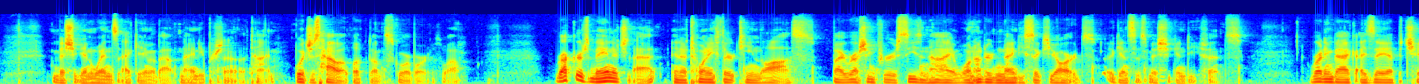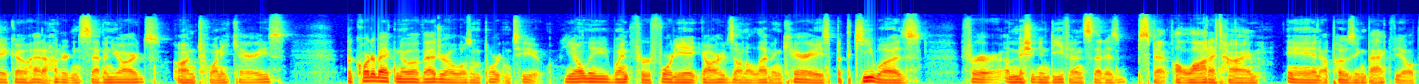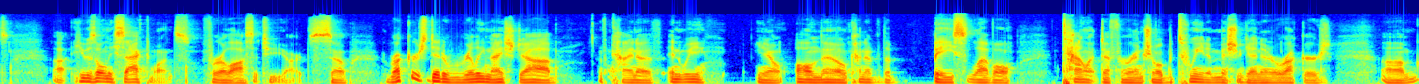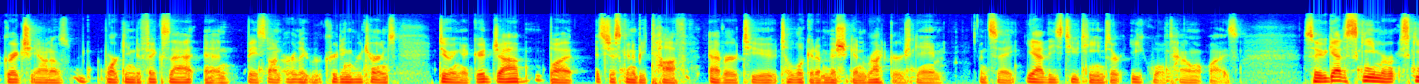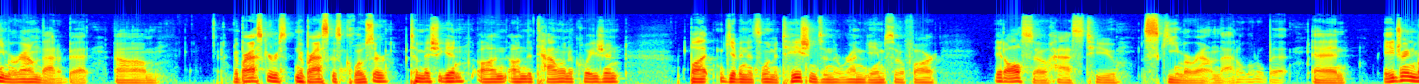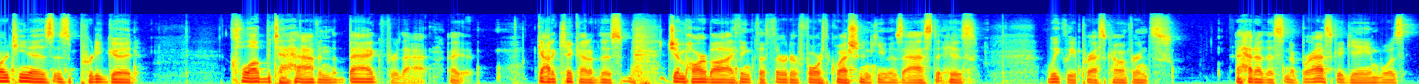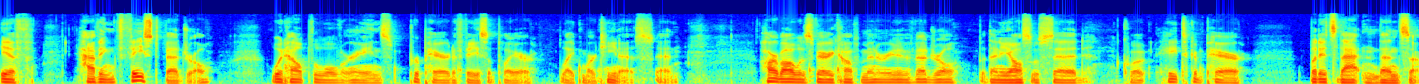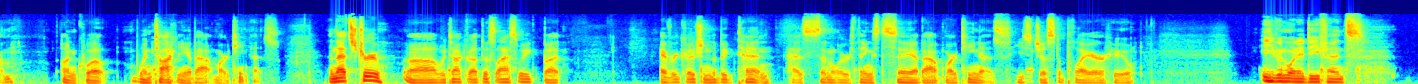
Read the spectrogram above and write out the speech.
Michigan wins that game about 90% of the time, which is how it looked on the scoreboard as well. Rutgers managed that in a 2013 loss by rushing for a season high 196 yards against this Michigan defense. Running back Isaiah Pacheco had 107 yards on 20 carries, but quarterback Noah Vedral was important too. He only went for 48 yards on 11 carries, but the key was for a Michigan defense that has spent a lot of time in opposing backfields. Uh, he was only sacked once for a loss of two yards. So Rutgers did a really nice job of kind of, and we, you know, all know kind of the base level talent differential between a Michigan and a Rutgers. Um, Greg Schiano's working to fix that, and based on early recruiting returns, doing a good job. But it's just going to be tough ever to to look at a Michigan Rutgers game and say, yeah, these two teams are equal talent wise. So you've got to scheme scheme around that a bit. Um, Nebraska Nebraska's closer to Michigan on on the talent equation, but given its limitations in the run game so far, it also has to scheme around that a little bit. And Adrian Martinez is a pretty good club to have in the bag for that. I got a kick out of this. Jim Harbaugh, I think the third or fourth question he was asked at his weekly press conference ahead of this Nebraska game was if having faced Vedral would help the Wolverines prepare to face a player like Martinez. And Harbaugh was very complimentary of Vedral, but then he also said, quote, hate to compare, but it's that and then some, unquote, when talking about Martinez. And that's true. Uh, we talked about this last week, but every coach in the Big Ten has similar things to say about Martinez. He's just a player who, even when a defense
